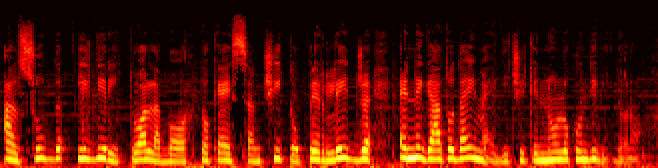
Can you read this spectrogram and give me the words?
al sud il diritto all'aborto che è sancito per legge è negato dai medici che non lo condividono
